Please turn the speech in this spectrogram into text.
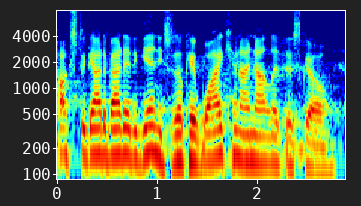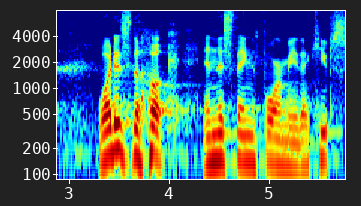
talks to God about it again. He says, Okay, why can I not let this go? What is the hook in this thing for me that keeps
